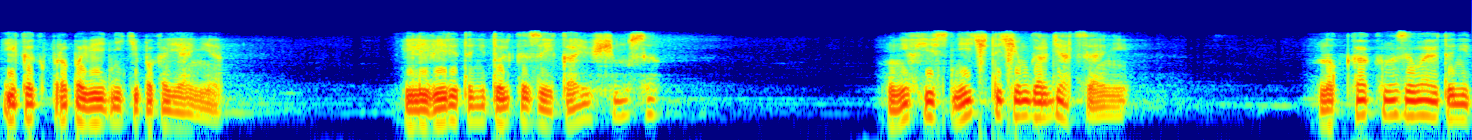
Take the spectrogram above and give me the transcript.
и как проповедники покаяния? Или верят они только заикающемуся? У них есть нечто, чем гордятся они. Но как называют они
